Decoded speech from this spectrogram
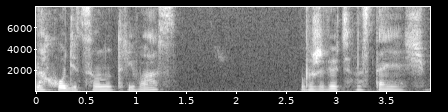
находится внутри вас, вы живете настоящим.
